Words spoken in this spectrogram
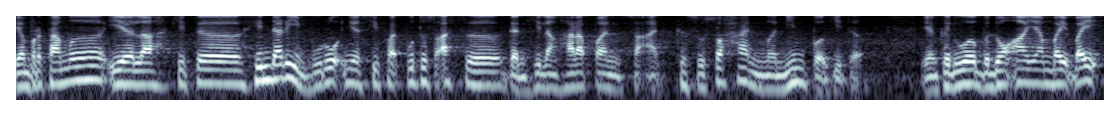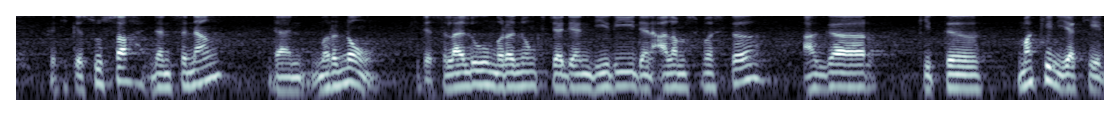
yang pertama ialah kita hindari buruknya sifat putus asa dan hilang harapan saat kesusahan menimpa kita. Yang kedua berdoa yang baik-baik ketika susah dan senang dan merenung. Kita selalu merenung kejadian diri dan alam semesta agar kita makin yakin,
